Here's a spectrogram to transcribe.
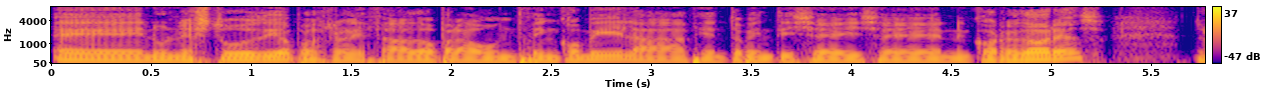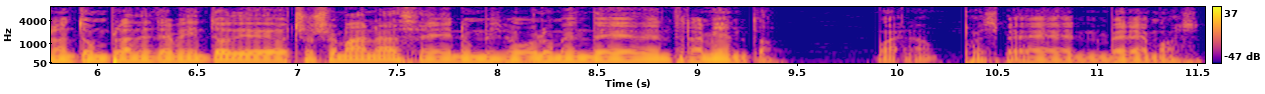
en un estudio pues realizado para un 5.000 a 126 en corredores, durante un plan de entrenamiento de 8 semanas en un mismo volumen de, entrenamiento. Bueno, pues veremos.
